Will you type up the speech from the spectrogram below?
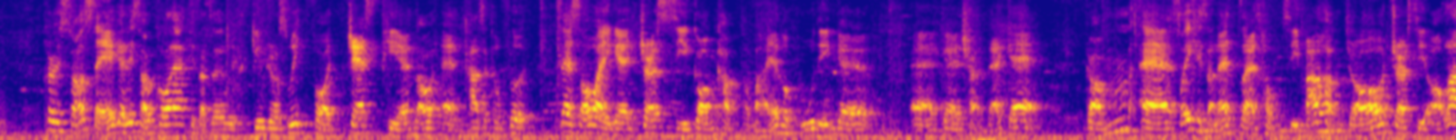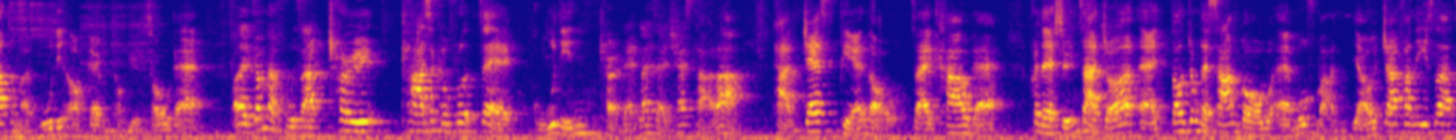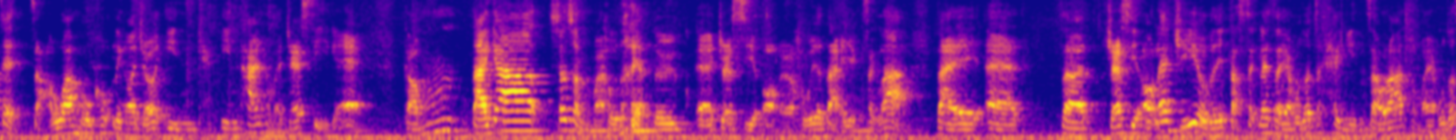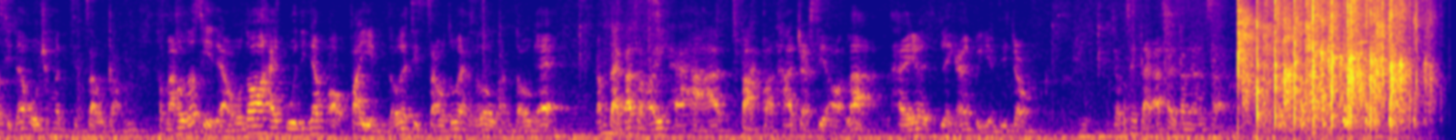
佢所寫嘅呢首歌咧，其實就叫做 Sweet for Jazz Piano and Classical Flute，即係所謂嘅爵士鋼琴同埋一個古典嘅誒嘅長笛嘅。咁誒、所以其實咧就係、同時包含咗爵士樂啦同埋古典樂嘅唔同元素嘅。我哋今日負責吹 classical flute，即係古典長笛咧就係、Chester 啦，彈 jazz piano 就係 Carl 嘅。佢哋選擇咗誒、呃、當中嘅三個誒、movement，有 Javanese 啦，即係爪哇舞曲，另外仲有 in in time 同埋 jazz 嘅。咁大家相信唔係好多人對誒、爵士樂有好有大嘅認識啦，但係誒、就爵士樂咧，主要嗰啲特色咧就有好多即興演奏啦，同埋好多時都有好重嘅節奏感，同埋好多時有好多喺古典音樂發現唔到嘅節奏都會喺嗰度揾到嘅。咁大家就可以睇下發掘下爵士樂啦，喺嚟緊嘅表演之中。咁請大家一齊商量。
